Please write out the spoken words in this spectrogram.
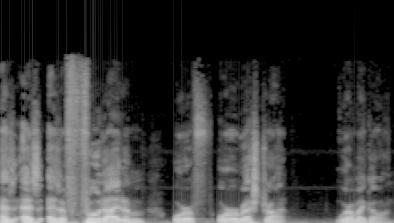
as as as a food item or a, or a restaurant? Where am I going?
